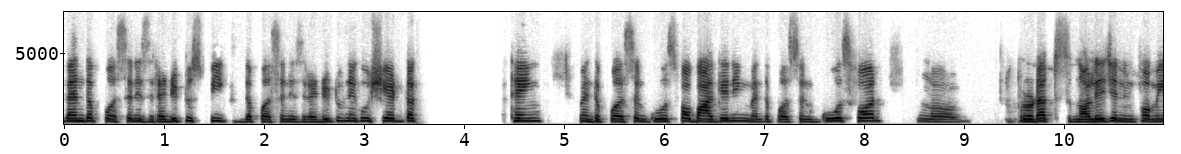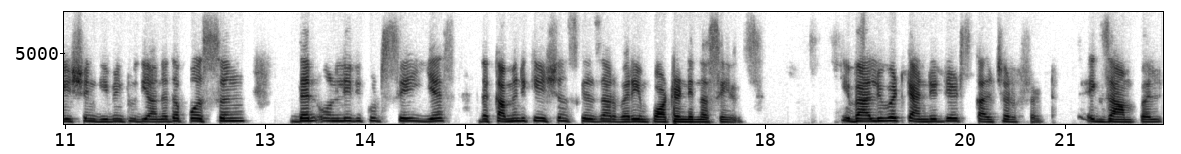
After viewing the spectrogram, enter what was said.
When the person is ready to speak, the person is ready to negotiate the thing. When the person goes for bargaining, when the person goes for uh, products, knowledge and information giving to the another person, then only we could say, yes, the communication skills are very important in the sales. Evaluate candidates culture fit. Example,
